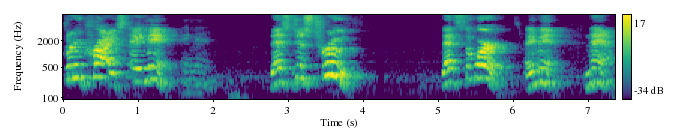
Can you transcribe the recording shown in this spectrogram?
through Christ. Amen. Amen. That's just truth. That's the word. Amen. Now,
